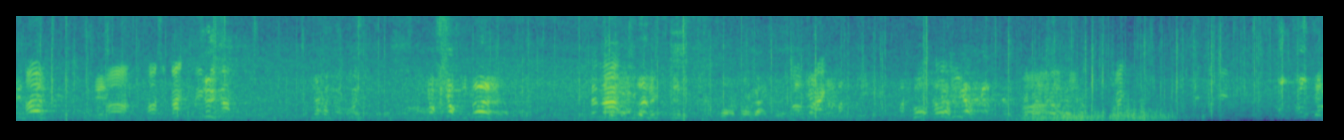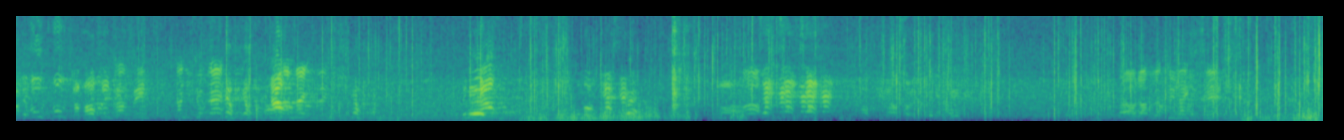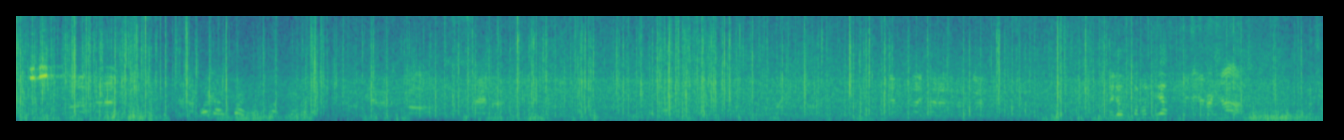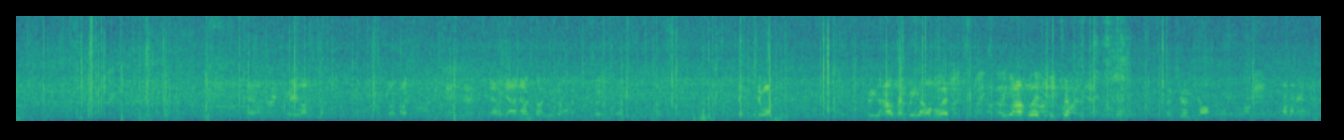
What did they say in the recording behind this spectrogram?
Pass it back, Josh, Josh, you burn! A ball Yes, yes! Halfway if you need to. Make sure I'm shot. Come on here.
